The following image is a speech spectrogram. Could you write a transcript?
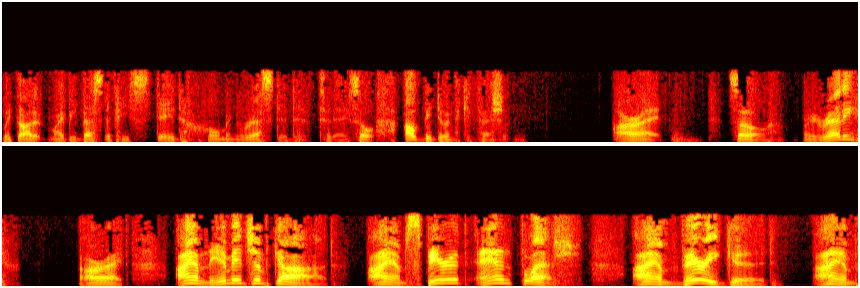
we thought it might be best if he stayed home and rested today. So I'll be doing the confession. All right. So are you ready? All right. I am the image of God. I am spirit and flesh. I am very good. I am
